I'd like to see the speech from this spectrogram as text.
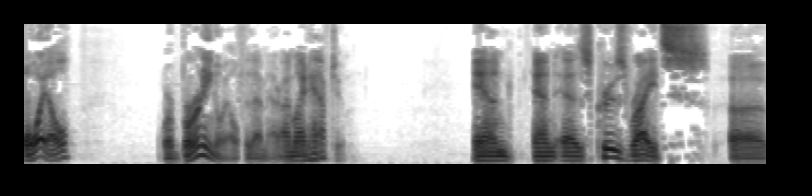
oil, or burning oil for that matter, I might have to. And and as Kruse writes, uh,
